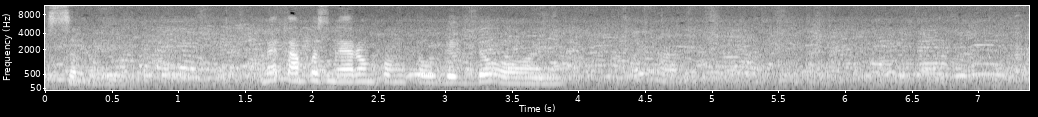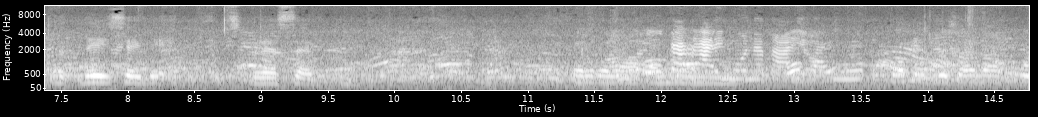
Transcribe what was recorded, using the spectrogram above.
Sorry. May, tapos meron pong tubig doon. But they say that it's blessed. Pero wala akong Kakain muna tayo. Papabusan ako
